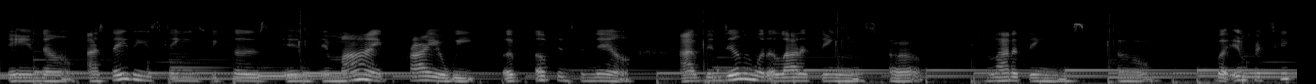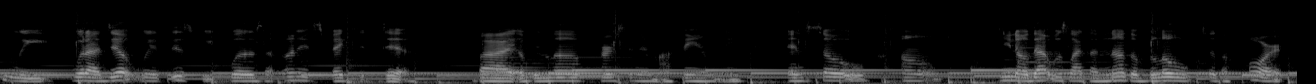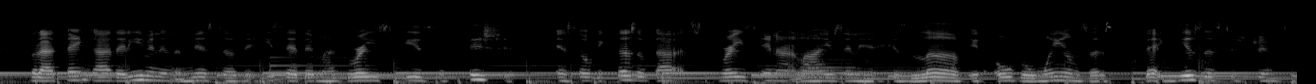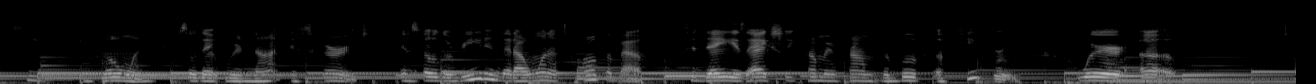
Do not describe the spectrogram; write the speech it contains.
And um, I say these things because in, in my prior week, up, up until now, I've been dealing with a lot of things, uh, a lot of things, um, but in particularly what I dealt with this week was an unexpected death by a beloved person in my family. And so, um, you know, that was like another blow to the heart. But I thank God that even in the midst of it, He said that my grace is sufficient. And so, because of God's grace in our lives and His love, it overwhelms us. That gives us the strength to keep going so that we're not discouraged. And so, the reading that I want to talk about today is actually coming from the book of Hebrew, where uh,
